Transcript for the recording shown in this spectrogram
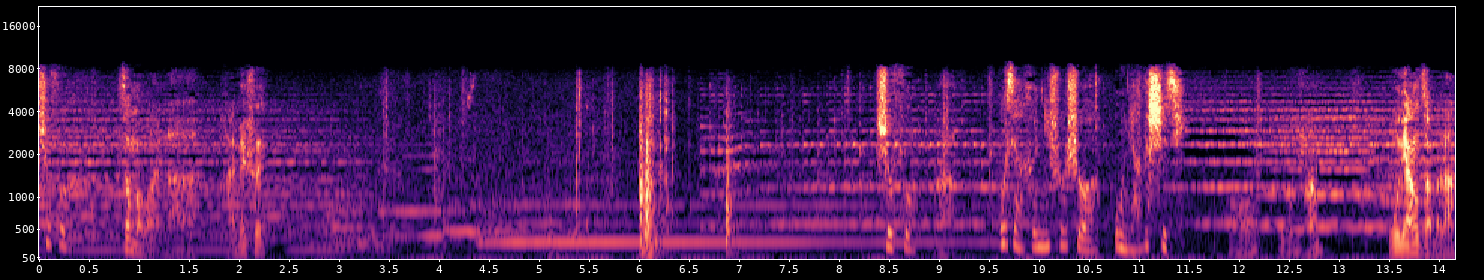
燕，叔父，这么晚了还没睡？叔父，啊，我想和您说说五娘的事情。哦，五娘，五娘怎么了？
